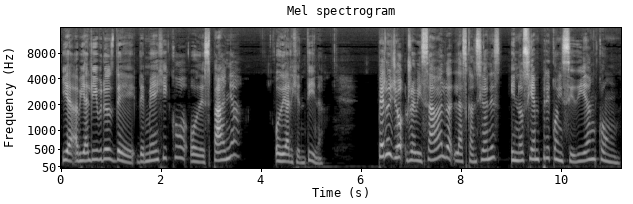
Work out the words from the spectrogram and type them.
y había libros de, de México o de España o de Argentina. Pero yo revisaba las canciones y no siempre coincidían con,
